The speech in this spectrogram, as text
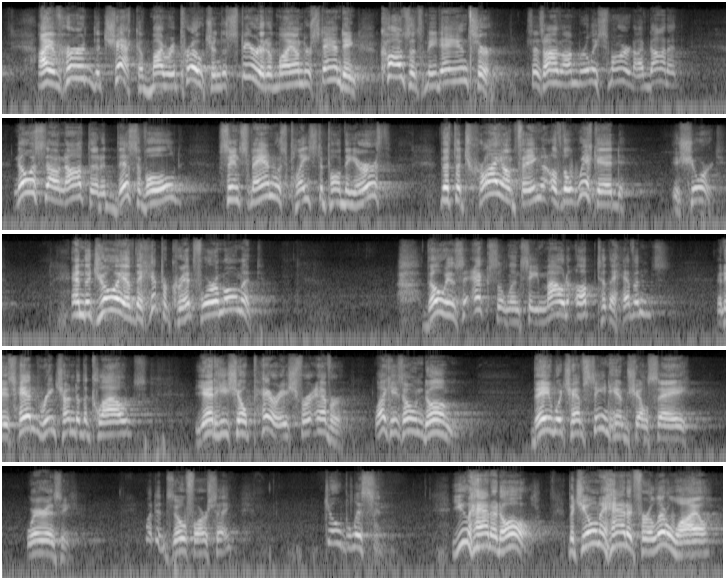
I have heard the check of my reproach, and the spirit of my understanding causeth me to answer. Says, I'm, I'm really smart, I've got it. Knowest thou not that this of old, since man was placed upon the earth, that the triumphing of the wicked is short, and the joy of the hypocrite for a moment? Though his excellency mount up to the heavens, and his head reach unto the clouds, yet he shall perish forever, like his own dung. They which have seen him shall say, Where is he? What did Zophar say? Job, listen. You had it all, but you only had it for a little while.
